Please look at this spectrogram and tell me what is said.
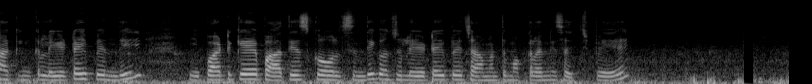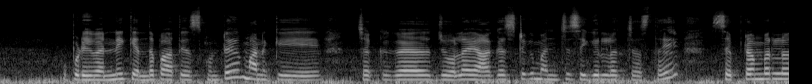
నాకు ఇంకా లేట్ అయిపోయింది. ఈ పాటికే పాతేసుకోవాల్సింది. కొంచెం లేట్ అయిపోయి చామంతి మొక్కలన్నీ చచ్చిపోయాయి. ఇప్పుడు ఇవన్నీ కింద పాతేసుకుంటే మనకి చక్కగా జూలై ఆగస్టుకి మంచి సిగురులు వచ్చేస్తాయి. సెప్టెంబర్లో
